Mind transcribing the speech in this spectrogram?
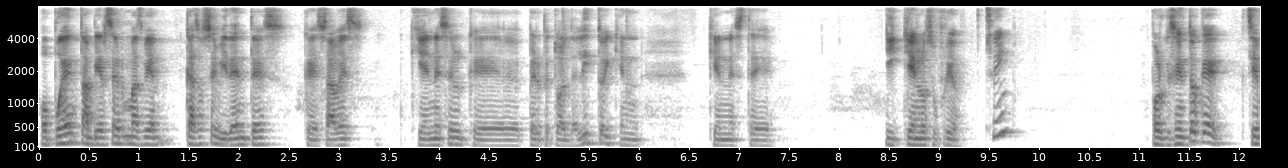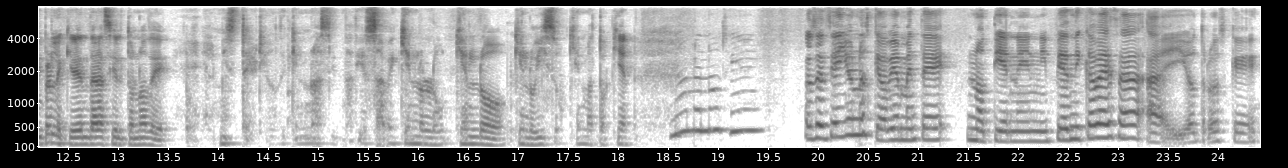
o pueden también ser más bien casos evidentes que sabes quién es el que perpetuó el delito y quién, quién este, y quién lo sufrió. Sí, Porque siento que siempre le quieren dar así el tono de misterio, de que nadie sabe quién lo, lo, quién lo, quién lo hizo, quién mató a quién. No, no, no, sí. O sea, sí hay unos que obviamente no tienen ni pies ni cabeza, hay otros que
